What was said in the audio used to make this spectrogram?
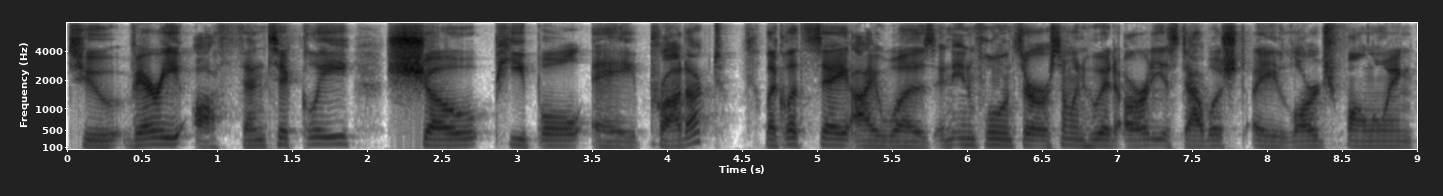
to very authentically show people a product. Like, let's say I was an influencer or someone who had already established a large following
